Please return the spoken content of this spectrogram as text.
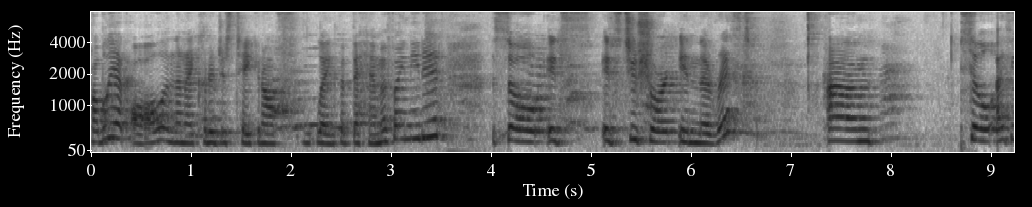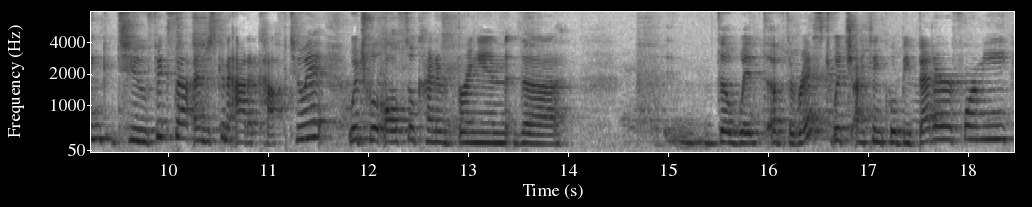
probably at all and then I could have just taken off length of the hem if I needed. So it's, it's too short in the wrist. Um, so I think to fix that, I'm just gonna add a cuff to it, which will also kind of bring in the, the width of the wrist, which I think will be better for me.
